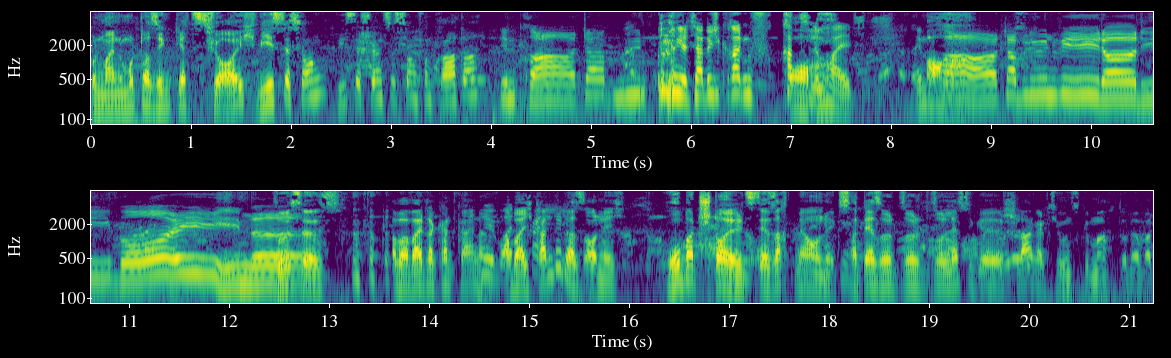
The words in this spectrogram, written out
Und meine Mutter singt jetzt für euch. Wie ist der Song? Wie ist der schönste Song vom Prater? Im Prater blühen. Jetzt habe ich gerade einen Kratzen Oh. im Hals. Im Prater blühen wieder die Bäume. So ist es. Aber weiter kann keiner. Aber ich kannte das auch nicht. Robert Stolz, der sagt mir auch nichts. Hat der so, so, so lässige Schlagertunes gemacht oder was?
